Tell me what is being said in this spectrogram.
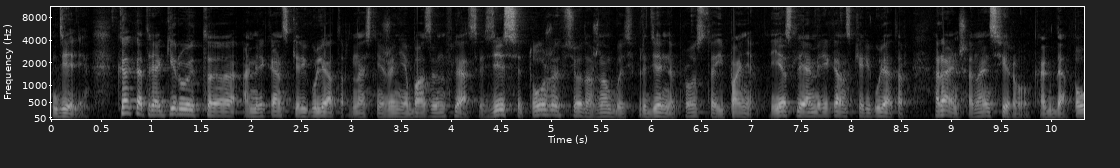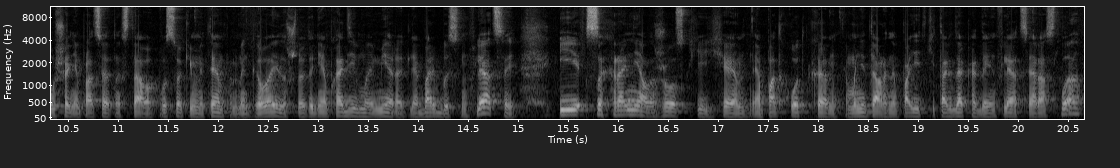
деле. Как отреагирует э, американский регулятор на снижение базовой инфляции? Здесь тоже все должно быть предельно просто и понятно. Если американский регулятор раньше анонсировал, когда повышение процентных ставок высокими темпами говорил, что это необходимая мера для борьбы с инфляцией и сохранял жесткий э, подход к монетарной политике тогда, когда инфляция росла,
